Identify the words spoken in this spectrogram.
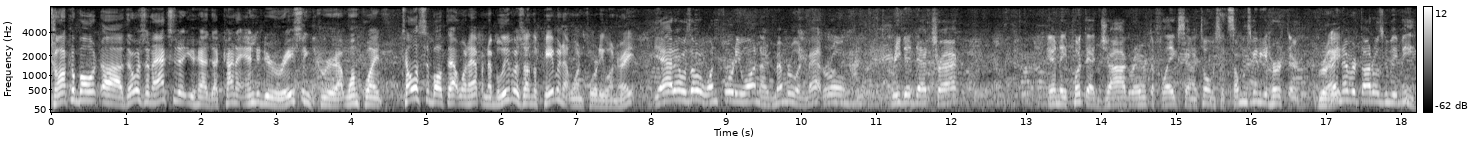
Talk about uh, there was an accident you had that kind of ended your racing career at one point. Tell us about that. What happened? I believe it was on the pavement at 141, right? Yeah, that was over 141. I remember when Matt Rowe redid that track. And they put that jog right at the flag stand. I told them, I said, someone's going to get hurt there. Right. I never thought it was going to be me.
